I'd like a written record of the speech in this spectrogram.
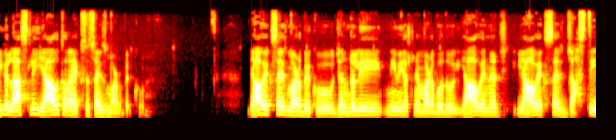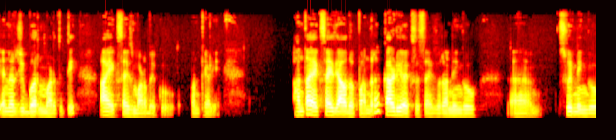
ಈಗ ಲಾಸ್ಟ್ಲಿ ಯಾವ ಥರ ಎಕ್ಸಸೈಸ್ ಮಾಡಬೇಕು? ಯಾವ ಎಕ್ಸಸೈಸ್ ಮಾಡಬೇಕು? ಜನರಲಿ ನೀವು ಯೋಚನೆ ಮಾಡ್ಬೋದು, ಯಾವ ಎನರ್ಜಿ ಯಾವ ಎಕ್ಸಸೈಸ್ ಜಾಸ್ತಿ ಎನರ್ಜಿ ಬರ್ನ್ ಮಾಡ್ತೈತಿ ಆ ಎಕ್ಸಸೈಸ್ ಮಾಡಬೇಕು ಅಂಥೇಳಿ ಅಂಥ ಎಕ್ಸಸೈಸ್ ಯಾವುದಪ್ಪ ಅಂದ್ರೆ cardio exercise running swimming,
